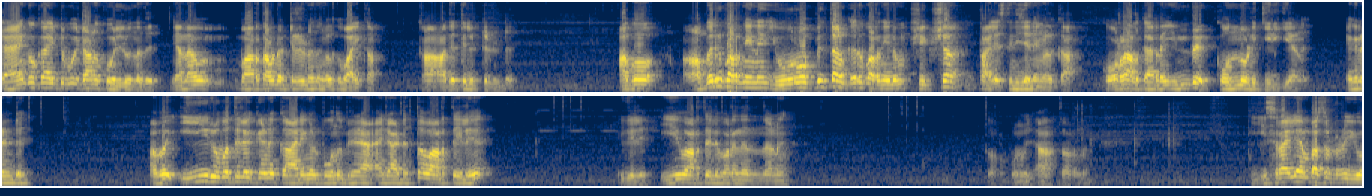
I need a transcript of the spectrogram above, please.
ടാങ്കൊക്കെ ആയിട്ട് പോയിട്ടാണ് കൊല്ലുന്നത്. ഞാൻ ആ വാർത്ത അവിടെ ഇട്ടിട്ടുണ്ട് നിങ്ങൾക്ക് വായിക്കാം. ആദ്യത്തിൽ ഇട്ടിട്ടുണ്ട്. അപ്പോ അവർ പറഞ്ഞതിന് യൂറോപ്പിലത്തെ ആൾക്കാർ പറഞ്ഞതിനും ശിക്ഷ പാലസ്തീനി ജനങ്ങൾക്കാ. കുറെ ആൾക്കാരുടെ ഇന്ത് കൊന്നൊടുക്കിയിരിക്കുകയാണ്. എങ്ങനെയുണ്ട്? അപ്പൊ ഈ രൂപത്തിലൊക്കെയാണ് കാര്യങ്ങൾ പോകുന്നത്. പിന്നെ അതിന്റെ അടുത്ത വാർത്തയിൽ ഇതിൽ ഈ വാർത്തയിൽ പറയുന്നത് എന്താണ്? തുറക്കുന്നില്ല. ആ തുറന്നു. Israeli ambassador U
